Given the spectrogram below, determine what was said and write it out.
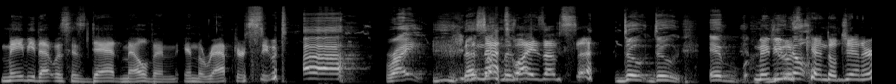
maybe that was his dad Melvin in the Raptor suit. Uh, right? That's, that's why he's upset. Dude, dude, if maybe it was know, Kendall Jenner.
